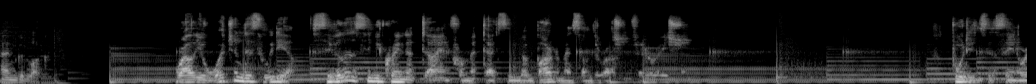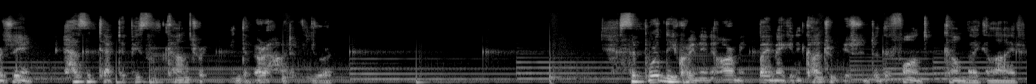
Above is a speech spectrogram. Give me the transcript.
and good luck. While you're watching this video, civilians in Ukraine are dying from attacks and bombardments on the Russian Federation. Putin's insane regime has attacked a peaceful country in the very heart of Europe. Support the Ukrainian army by making a contribution to the fund Come Back Alive.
